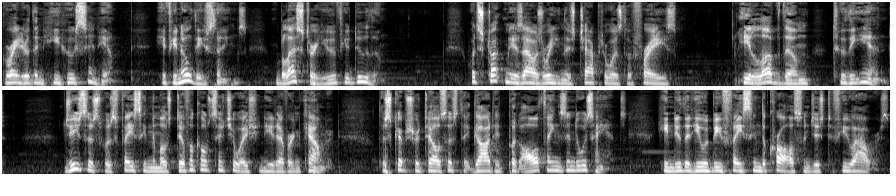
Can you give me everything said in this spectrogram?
greater than he who sent him. If you know these things, blessed are you if you do them. What struck me as I was reading this chapter was the phrase, He loved them to the end. Jesus was facing the most difficult situation he'd ever encountered. The scripture tells us that God had put all things into his hands. He knew that he would be facing the cross in just a few hours.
